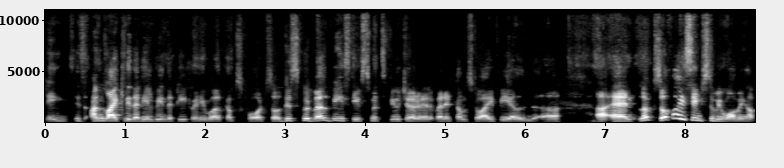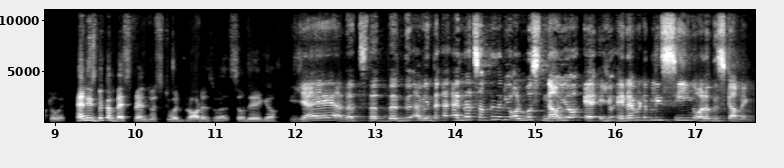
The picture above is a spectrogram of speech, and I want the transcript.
it's unlikely that he'll be in the T20 World Cup squad. So this could well be Steve Smith's future when it comes to IPL. Uh, uh, and look, so far he seems to be warming up to it, and he's become best friends with Stuart Broad as well. So there you go. Yeah, yeah, yeah. That's that. that I mean, and that's something that you almost now you're eh, you're inevitably seeing all of this coming.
